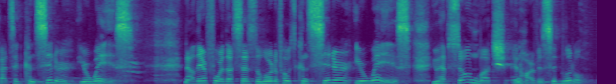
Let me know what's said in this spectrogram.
God said, Consider your ways. Now, therefore, thus says the Lord of hosts, consider your ways. You have sown much and harvested little.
